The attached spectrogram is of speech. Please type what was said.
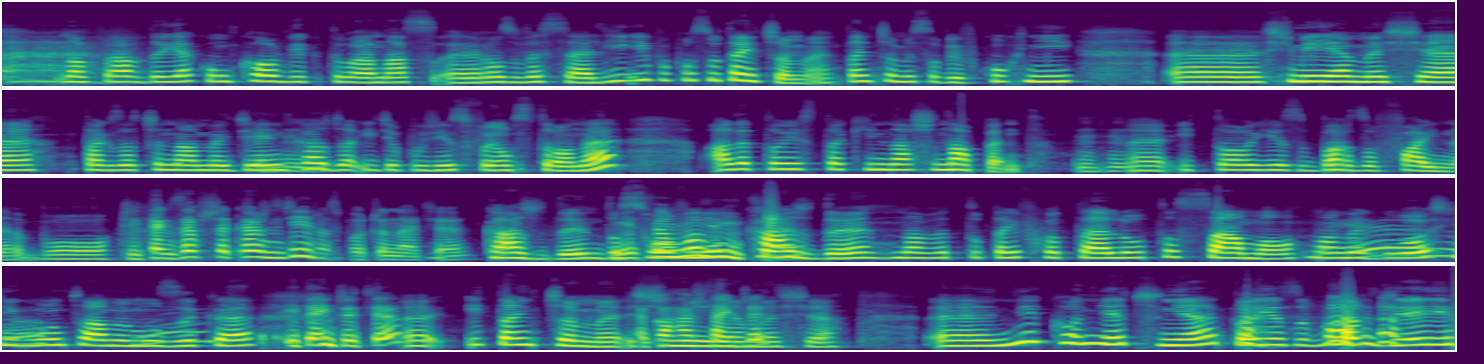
naprawdę jakąkolwiek, która nas e, rozweseli i po prostu tańczymy. Tańczymy sobie w kuchni, śmiejemy się, tak zaczynamy dzień, Mhm. każda idzie później w swoją stronę, ale to jest taki nasz napęd Mhm. e, i to jest bardzo fajne, bo Czyli tak zawsze każdy dzień rozpoczynacie. każdy, dosłownie każdy, nawet tutaj w hotelu to samo. Mamy Nie, głośnik, no. włączamy muzykę I tańczycie? e, i tańczymy, A kochasz tańczyć? się. E, Niekoniecznie, to jest bardziej,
